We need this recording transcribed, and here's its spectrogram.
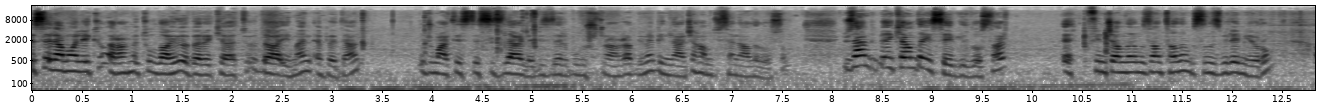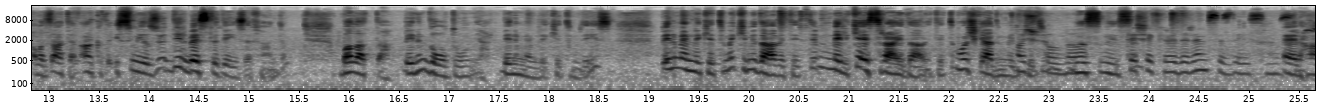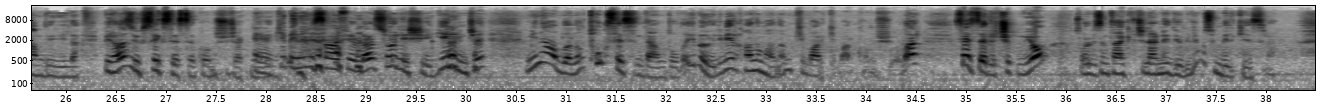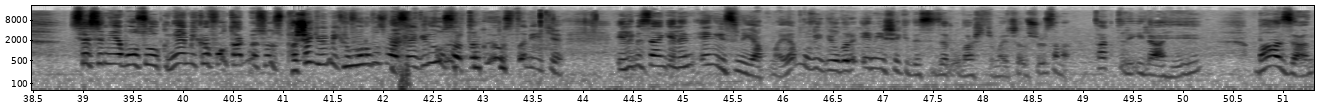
Esselamu Aleyküm ve Rahmetullahi ve Berekatühü daimen ebeden. Bu cumartesi de sizlerle bizleri buluşturan Rabbime binlerce hamdü senalar olsun. Güzel bir mekandayız sevgili dostlar. Eh, fincanlarımızdan tanır mısınız bilemiyorum. Ama zaten arkada ismi yazıyor. Dilbeste'deyiz efendim. Balat'ta, benim doğduğum yer, benim memleketimdeyiz. Benim memleketime kimi davet ettim? Melike Esra'yı davet ettim. Hoş geldin Hoş Melike'ciğim. bulduk. Nasılsın, iyisin? Teşekkür ederim. Siz de iyisiniz. Elhamdülillah. Biraz yüksek sesle konuşacak Melike. Evet. Benim misafirler söyleşiye gelince Mine ablanın tok sesinden dolayı böyle bir hanım hanım kibar kibar konuşuyorlar. Sesleri çıkmıyor. Sonra bizim takipçiler ne diyor biliyor musun Melike Esra? Sesi niye bozuk? Niye mikrofon takmıyorsunuz? Paşa gibi mikrofonumuz var sevgili dostlar. Takıyoruz tabii ki. Elimizden gelenin en iyisini yapmaya, bu videoları en iyi şekilde sizlere ulaştırmaya çalışıyoruz ama takdiri ilahi bazen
